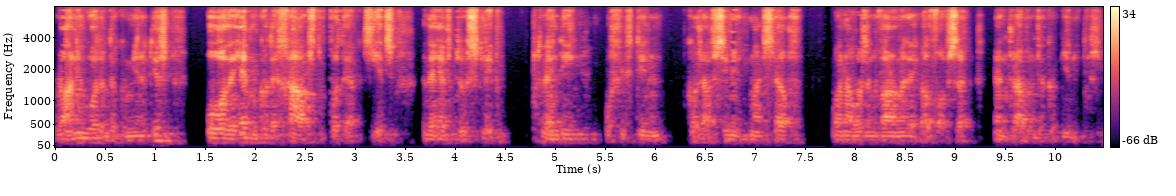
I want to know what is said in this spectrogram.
running water in the communities, or they haven't got a house to put their kids and they have to sleep 20 or 15, because I've seen it myself when I was an environmental health officer and traveling the communities.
